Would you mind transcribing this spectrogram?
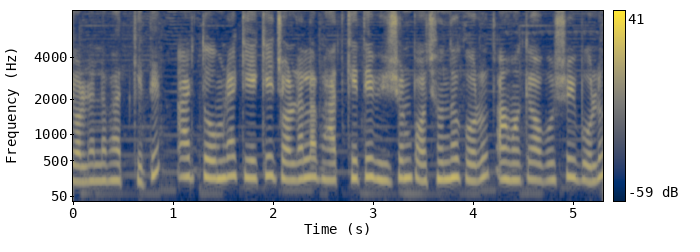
জল ঢালা ভাত খেতে। আর তোমরা কে কে জল ঢালা ভাত খেতে ভীষণ পছন্দ করো, আমাকে অবশ্যই বলো।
